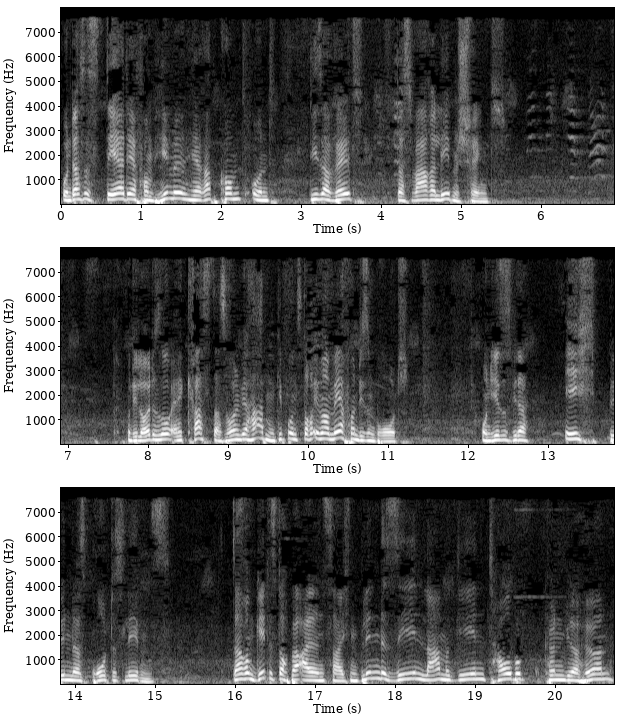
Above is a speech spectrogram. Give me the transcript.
Und das ist der, der vom Himmel herabkommt und dieser Welt das wahre Leben schenkt. Und die Leute so, ey krass, das wollen wir haben. Gib uns doch immer mehr von diesem Brot. Und Jesus wieder, ich bin das Brot des Lebens. Darum geht es doch bei allen Zeichen. Blinde sehen, Lahme gehen, Taube können wieder hören.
